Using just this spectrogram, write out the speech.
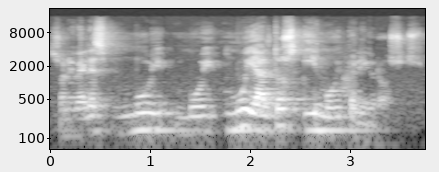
son niveles muy, muy, muy altos y muy peligrosos.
